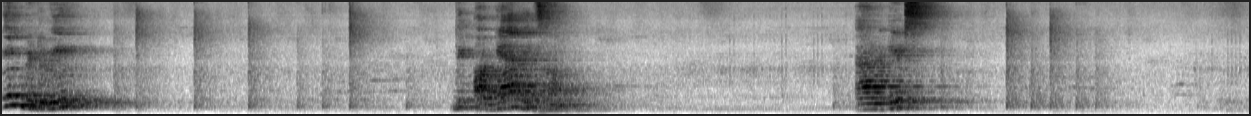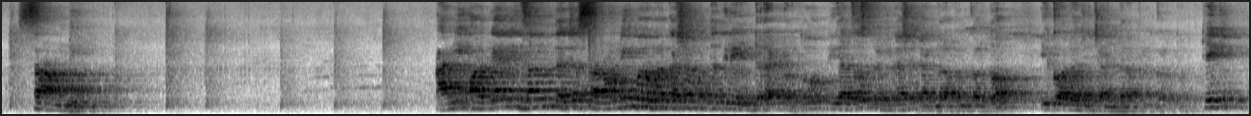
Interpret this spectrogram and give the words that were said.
in between the organism and its surrounding आणि ऑर्गॅनिझम त्याच्या सराउंडिंग बरोबर कशा पद्धतीने इंटरॅक्ट होतो याचा स्टडी कशाच्या अंडर आपण करतो इकॉलॉजीच्या अंडर आपण करतो. ठीक आहे?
